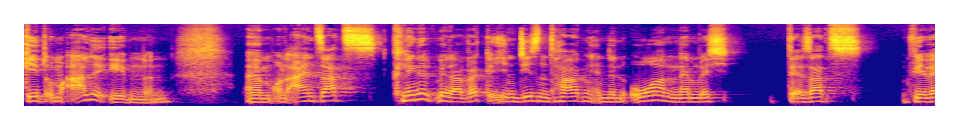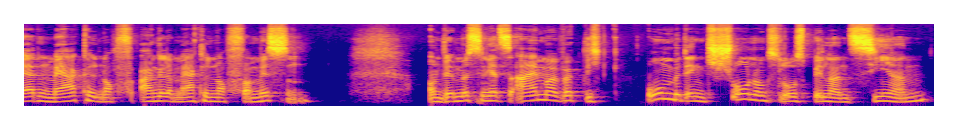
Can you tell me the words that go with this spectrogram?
geht um alle Ebenen. Ähm, und ein Satz klingelt mir da wirklich in diesen Tagen in den Ohren, nämlich der Satz, wir werden Merkel noch, Angela Merkel noch vermissen. Und wir müssen jetzt einmal wirklich unbedingt schonungslos bilanzieren,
